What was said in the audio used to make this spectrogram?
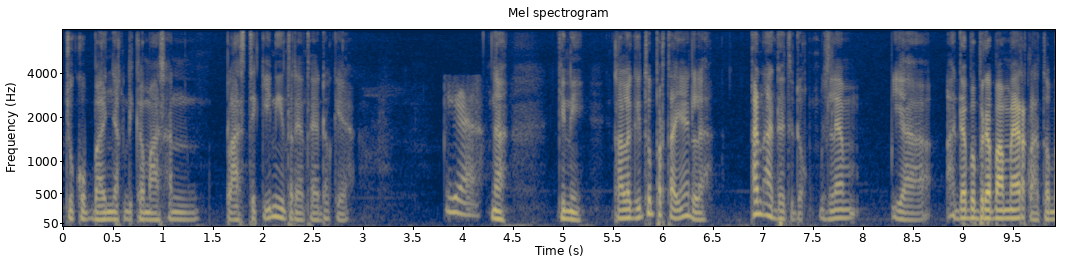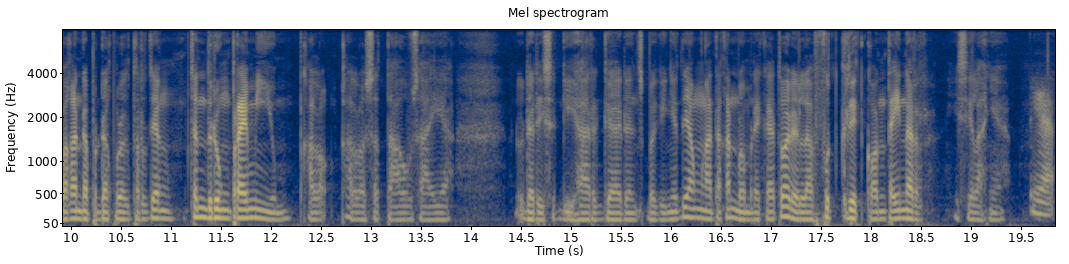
cukup banyak di kemasan plastik ini ternyata ya dok ya. Iya. Gini, kalau gitu pertanyaan adalah kan ada tuh dok, misalnya ya ada beberapa merek lah atau bahkan ada produk-produk tertentu yang cenderung premium. Kalau kalau setahu saya dari segi harga dan sebagainya itu yang mengatakan bahwa mereka itu adalah food grade container istilahnya. Iya.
